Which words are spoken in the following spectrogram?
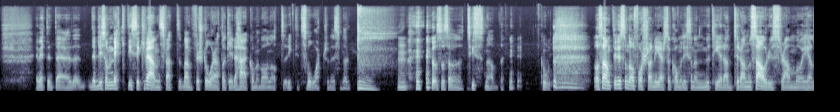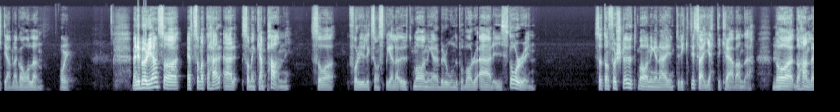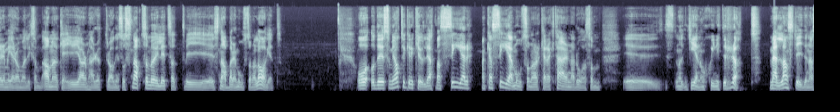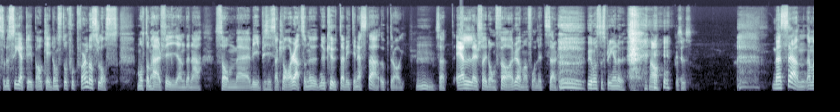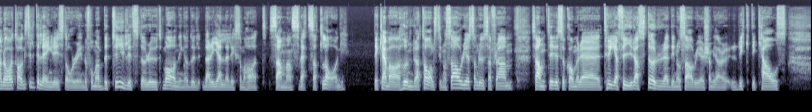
jag vet inte, det blir så mäktig sekvens för att man förstår att okej, det här kommer vara något riktigt svårt. Så det är där, Mm. och så, så tystnad. Coolt. Och samtidigt som de forsar ner så kommer liksom en muterad Tyrannosaurus fram och är helt jävla galen. Oj. Men i början så, eftersom att det här är som en kampanj, så får du ju liksom spela utmaningar beroende på var du är i storyn. Så att de första utmaningarna är inte riktigt så jättekrävande. Mm. Då, då handlar det mer om att liksom, ja men okej, vi gör de här uppdragen så snabbt som möjligt så att vi snabbare motståndarlaget. Och, och det som jag tycker är kul är att man ser, man kan se motståndarkaraktärerna då som eh, genomskinligt rött mellan striderna. Så du ser typ, okej, de står fortfarande och slåss mot de här fienderna som eh, vi precis har klarat. Så nu, nu kutar vi till nästa uppdrag. Mm. Så att, eller så är de före och man får lite så här, vi måste springa nu. Ja, precis. Men sen när man då har tagit sig lite längre i storyn, då får man betydligt större utmaning och det, där det gäller liksom att ha ett sammansvetsat lag. Det kan vara hundratals dinosaurier som rusar fram. Samtidigt så kommer det tre, fyra större dinosaurier som gör riktig kaos.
